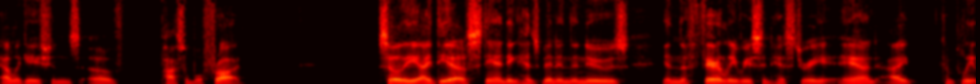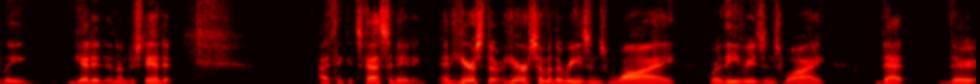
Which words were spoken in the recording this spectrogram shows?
allegations of possible fraud so the idea of standing has been in the news in the fairly recent history, and I completely get it and understand it. I think it's fascinating. And here's the here are some of the reasons why, or the reasons why, that the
